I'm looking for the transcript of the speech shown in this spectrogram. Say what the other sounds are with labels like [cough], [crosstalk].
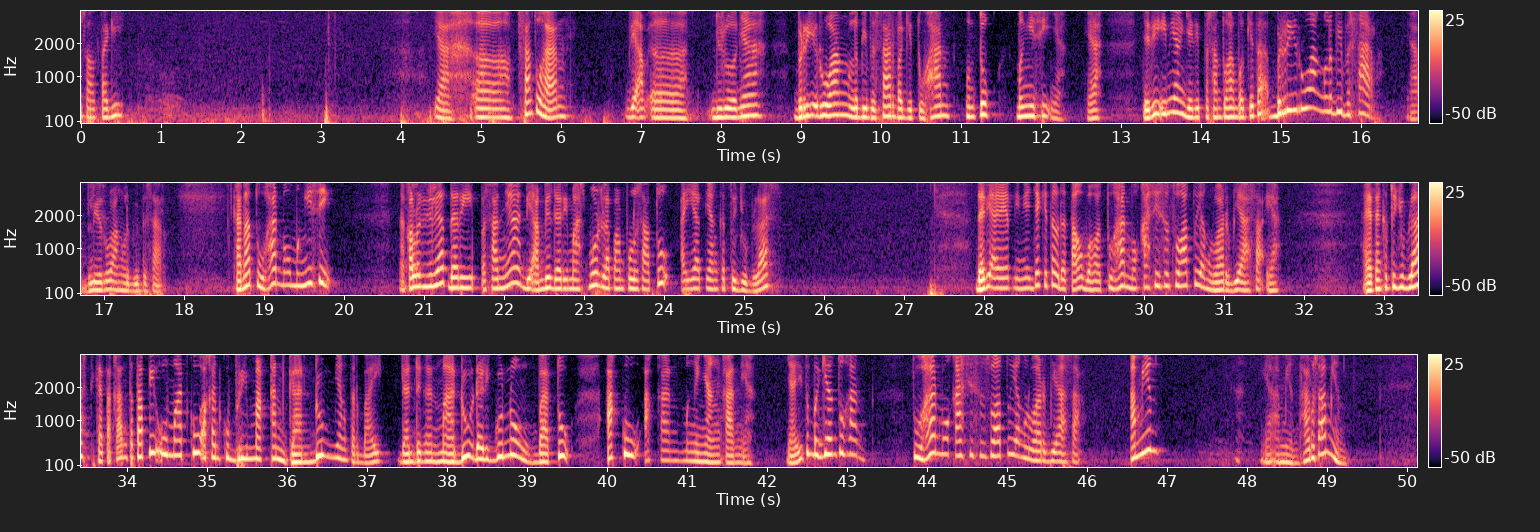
Selamat pagi. Ya, uh, pesan Tuhan di, uh, judulnya beri ruang lebih besar bagi Tuhan untuk mengisinya, ya. Jadi ini yang jadi pesan Tuhan buat kita, beri ruang lebih besar, ya, beri ruang lebih besar. Karena Tuhan mau mengisi. Nah, kalau dilihat dari pesannya diambil dari Mazmur 81 ayat yang ke-17. Dari ayat ini aja kita udah tahu bahwa Tuhan mau kasih sesuatu yang luar biasa ya. Ayat yang ke-17 dikatakan, tetapi umatku akan kuberi makan gandum yang terbaik dan dengan madu dari gunung, batu, aku akan mengenyangkannya. Ya itu bagian Tuhan. Tuhan mau kasih sesuatu yang luar biasa. Amin. Ya amin, harus amin.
